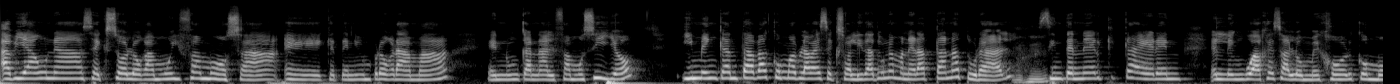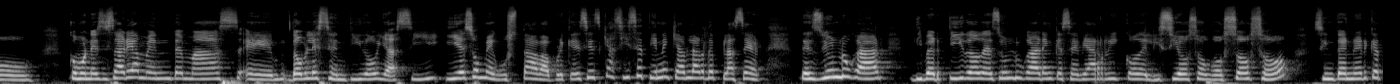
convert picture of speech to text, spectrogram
había una sexóloga muy famosa eh, que tenía un programa en un canal famosillo y me encantaba cómo hablaba de sexualidad de una manera tan natural, sin tener que caer en, en, lenguajes a lo mejor como, como necesariamente más eh, doble sentido y así. Y eso me gustaba, porque decía, es que así se tiene que hablar de placer, desde un lugar divertido, desde un lugar en que se vea rico, delicioso, gozoso, sin tener que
